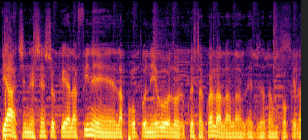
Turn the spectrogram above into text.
piace, nel senso che alla fine la proponevo, questa qua la, la- è già da un po' che la,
